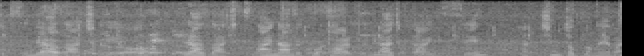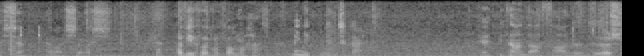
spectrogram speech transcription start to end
çıksın. Biraz daha çıkıyor. Biraz daha çıksın. Aynı anda kurtardı. Birazcık daha gitsin. Şimdi toplamaya başla. Yavaş yavaş. Ha, hafif hafif ama. Ha. Minik minik çıkart. Evet bir tane daha sağa döndür.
